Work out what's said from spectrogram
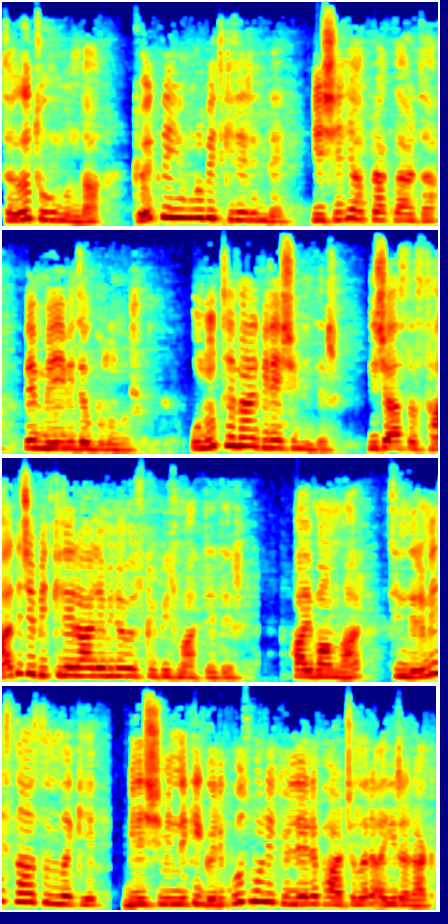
Tahıl tohumunda, kök ve yumru bitkilerinde, yeşil yapraklarda ve meyvede bulunur. Unun temel bileşenidir. Nişasta sadece bitkiler alemine özgü bir maddedir. Hayvanlar sindirim esnasındaki bileşimindeki glikoz moleküllerini parçalara ayırarak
